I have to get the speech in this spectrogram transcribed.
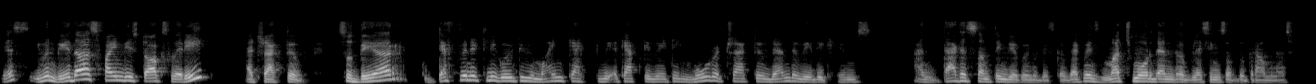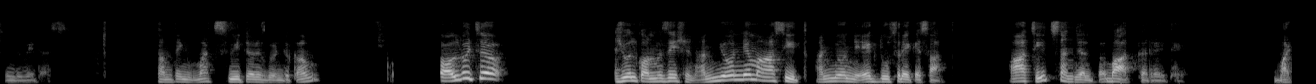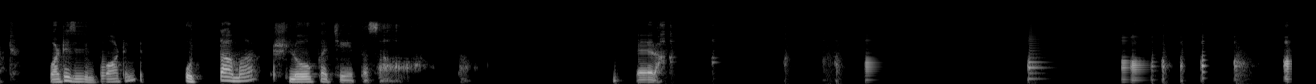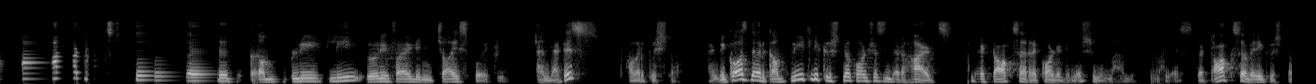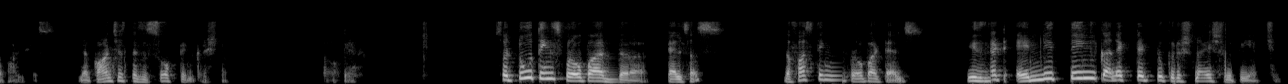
Yes, even Vedas find these talks very attractive. So they are definitely going to be mind captivating, more attractive than the Vedic hymns. And that is something we are going to discuss. That means much more than the blessings of the Brahmanas from the Vedas something much sweeter is going to come. Although it's a casual conversation, अन्योन्यम आसित अन्योन्य एक दूसरे के साथ आसित संजल पर बात कर रहे थे बट व्हाट इज़ इंपॉर्टेंट उत्तम श्लोक चेतसा completely glorified in choice poetry and that is our Krishna. And because they're completely Krishna conscious in their hearts, their talks are recorded in the Srimad Bhagavatam. Yes, the talks are very Krishna conscious. The consciousness is soaked in Krishna. Okay. So two things Prabhupada tells us. The first thing Prabhupada tells is that anything connected to Krishna is Shruti actually.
